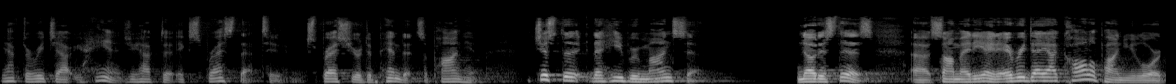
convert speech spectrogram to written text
you have to reach out your hands. You have to express that to him, express your dependence upon him. Just the, the Hebrew mindset. Notice this uh, Psalm 88 Every day I call upon you, Lord.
